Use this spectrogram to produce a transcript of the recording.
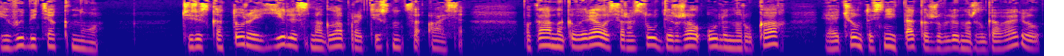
и выбить окно, через которое еле смогла протиснуться Ася. Пока она ковырялась, Расул держал Улю на руках и о чем-то с ней так оживленно разговаривал,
